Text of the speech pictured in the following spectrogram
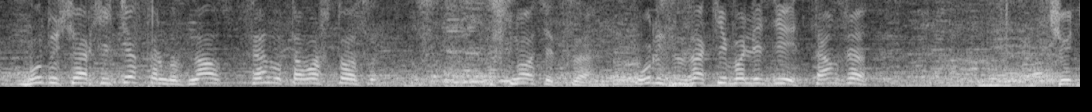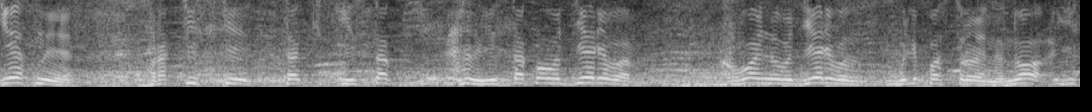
будучи архитектором, знал цену того, что сносится. Улица Заки Валиди, там же чудесные, практически так, из, так, из такого дерева хвойного дерева были построены, но их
